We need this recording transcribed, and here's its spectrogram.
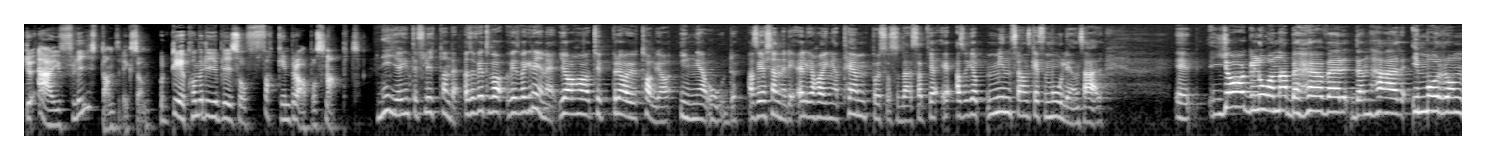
Du är ju flytande liksom. Och det kommer du ju bli så fucking bra på snabbt. Nej, jag är inte flytande. Alltså vet du, vad, vet du vad grejen är? Jag har typ bra uttal, jag har inga ord. Alltså jag känner det, eller jag har inga tempos och sådär. Så att jag, alltså jag, min franska är förmodligen så här. Eh, jag, Låna, behöver den här imorgon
